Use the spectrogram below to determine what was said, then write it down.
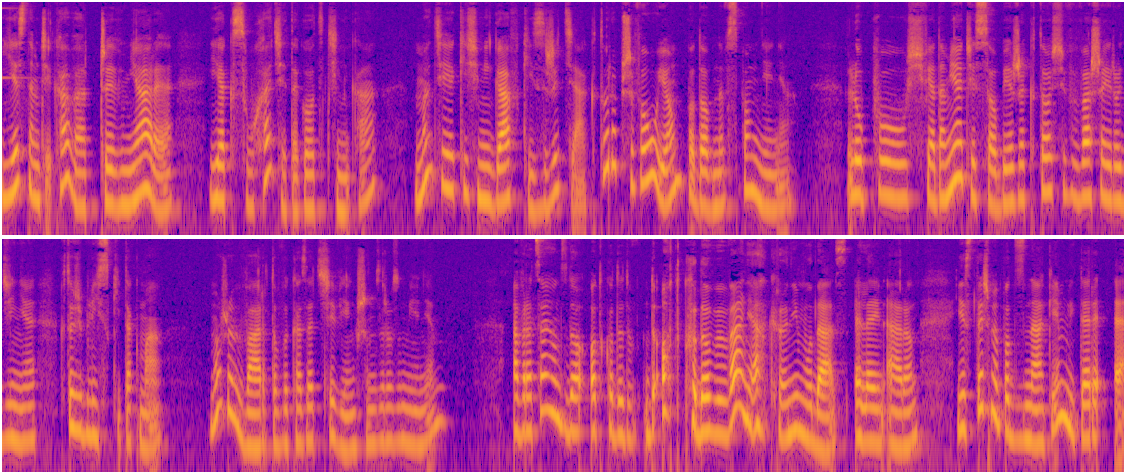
Jestem ciekawa, czy w miarę jak słuchacie tego odcinka, macie jakieś migawki z życia, które przywołują podobne wspomnienia. Lub uświadamiacie sobie, że ktoś w waszej rodzinie, ktoś bliski tak ma. Może warto wykazać się większym zrozumieniem? A wracając do, odkod- do odkodowywania akronimu DAS Elaine Aron, jesteśmy pod znakiem litery E,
